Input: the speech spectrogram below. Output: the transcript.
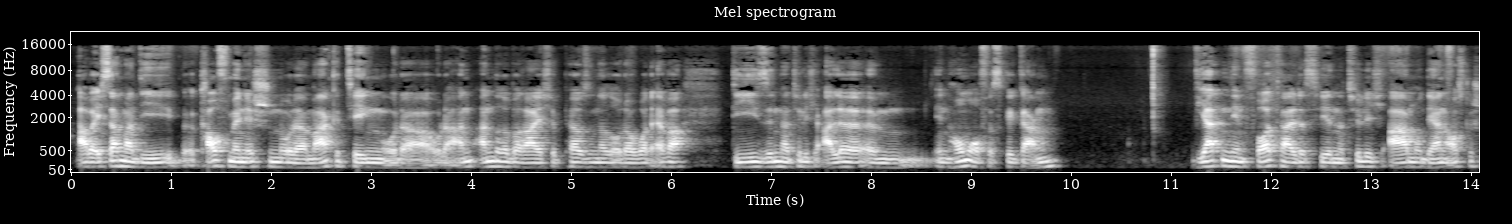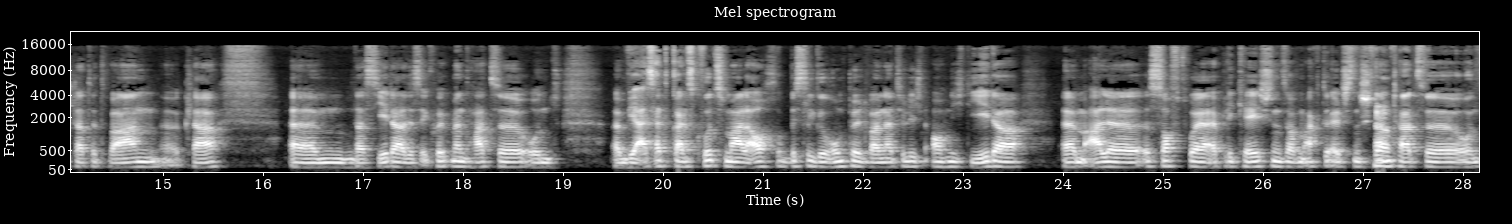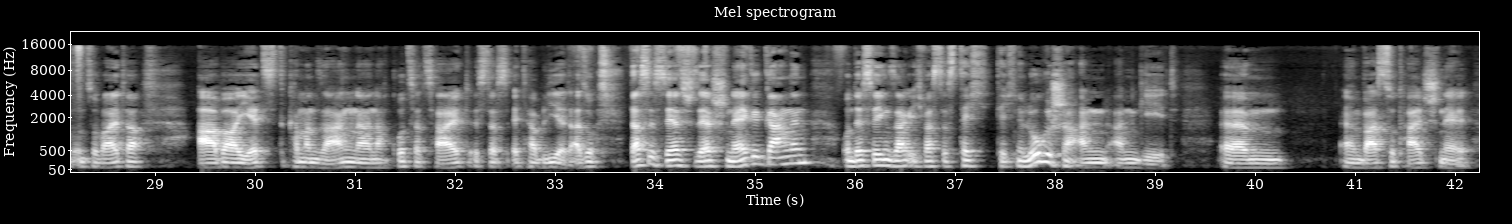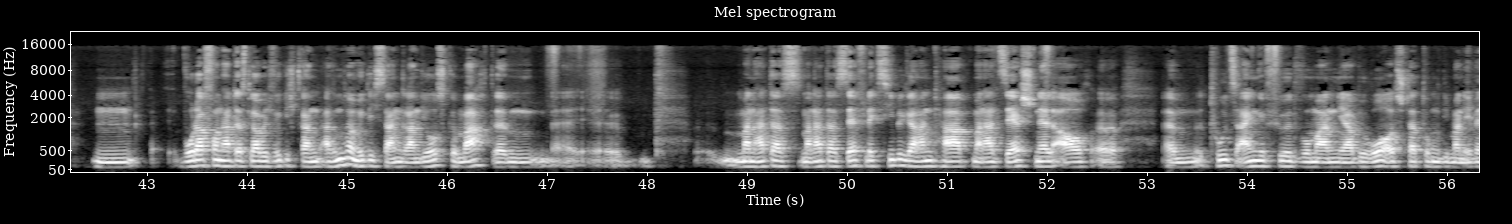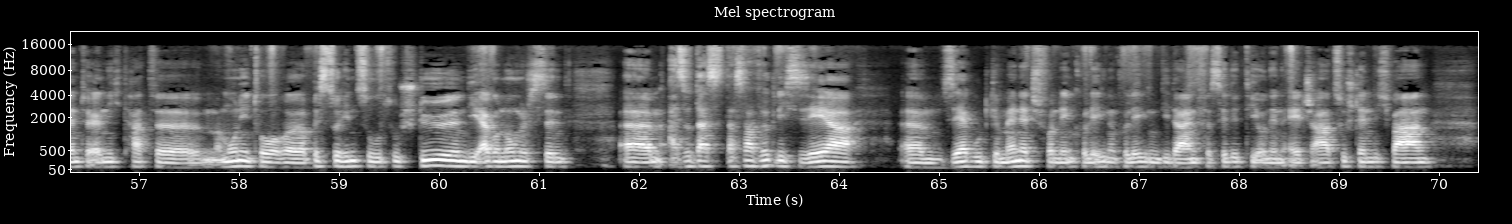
Aber ich sag mal, die kaufmännischen oder Marketing oder, oder an, andere Bereiche, Personal oder whatever, die sind natürlich alle ähm, in Homeoffice gegangen. Wir hatten den Vorteil, dass wir natürlich A, modern ausgestattet waren, äh, klar, ähm, dass jeder das Equipment hatte und ähm, ja, es hat ganz kurz mal auch ein bisschen gerumpelt, weil natürlich auch nicht jeder ähm, alle Software-Applications auf dem aktuellsten Stand ja. hatte und, und so weiter. Aber jetzt kann man sagen, na, nach kurzer Zeit ist das etabliert. Also das ist sehr, sehr schnell gegangen. Und deswegen sage ich, was das Technologische an, angeht, ähm, ähm, war es total schnell. Ähm, Vodafone hat das, glaube ich, wirklich, also muss man wirklich sagen, grandios gemacht. Ähm, äh, man hat das, man hat das sehr flexibel gehandhabt. Man hat sehr schnell auch äh, ähm, Tools eingeführt, wo man ja Büroausstattungen, die man eventuell nicht hatte, Monitore bis zu hin zu, zu Stühlen, die ergonomisch sind. Ähm, also das, das war wirklich sehr, ähm, sehr gut gemanagt von den Kolleginnen und Kollegen, die da in Facility und in HR zuständig waren.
